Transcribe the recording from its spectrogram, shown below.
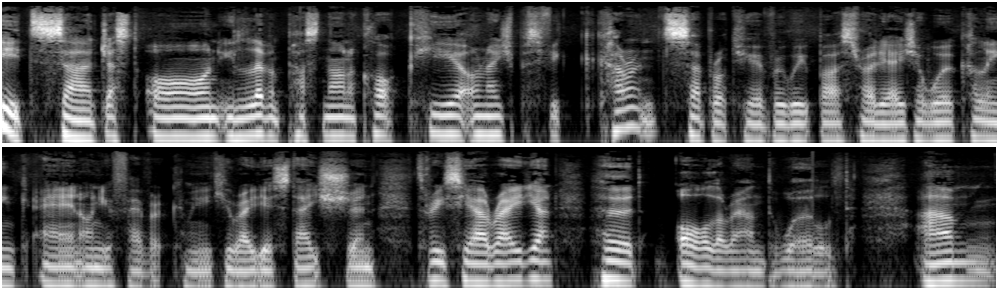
It's uh, just on 11 past 9 o'clock here on Asia Pacific Currents, uh, brought to you every week by Australia Asia Worker Link and on your favourite community radio station, 3CR Radio, heard all around the world. Um,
